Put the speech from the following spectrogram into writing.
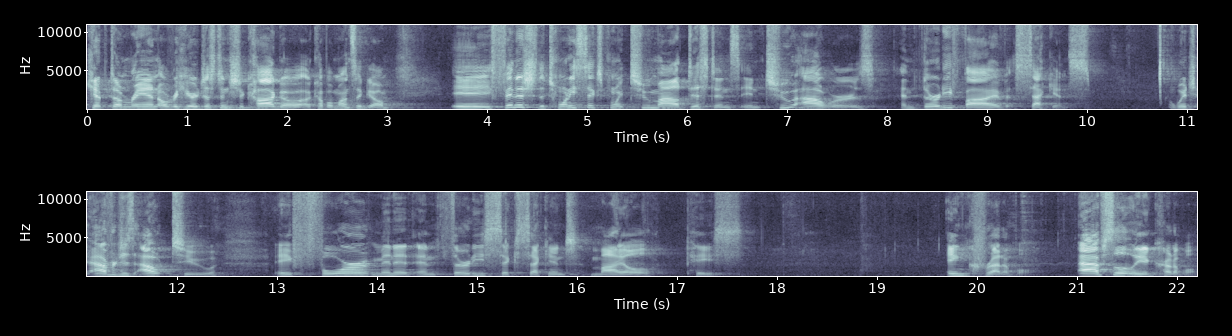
Kiptum ran over here just in Chicago a couple months ago. He finished the 26.2 mile distance in two hours and 35 seconds which averages out to a four minute and 36 second mile pace. Incredible. Absolutely incredible.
